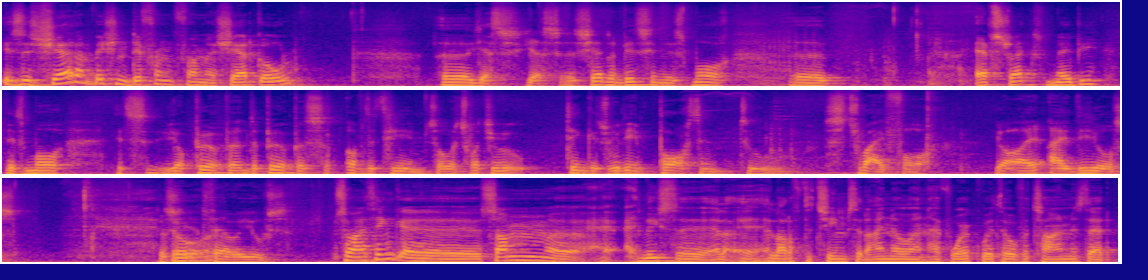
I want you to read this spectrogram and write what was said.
Is a shared ambition different from a shared goal? Uh, yes, yes. A shared ambition is more uh, abstract, maybe. It's more, it's your purpose, the purpose of the team. So it's what you think is really important to strive for, your I- ideals, your So, shared values. So I think uh, some, uh, at least uh, a lot of the teams that I know and have worked with over time, is that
